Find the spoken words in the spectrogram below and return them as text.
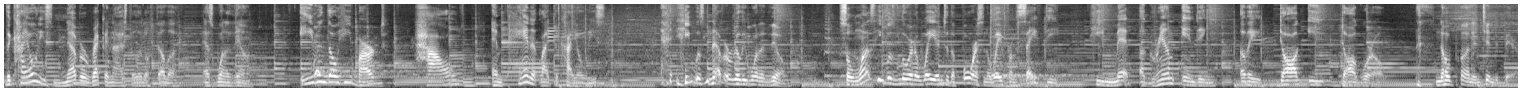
the coyotes never recognized the little fella as one of them. Even though he barked, howled, and panted like the coyotes, he was never really one of them. So once he was lured away into the forest and away from safety, he met a grim ending of a dog eat dog world. no pun intended there.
